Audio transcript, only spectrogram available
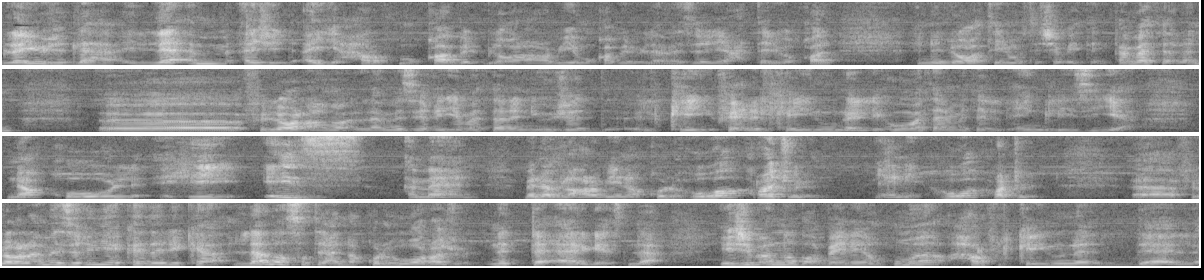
لا يوجد لها لم أجد أي حرف مقابل باللغة العربية مقابل بالامازيغيه حتى يقال إن اللغتين متشابهتين. فمثلا آه، في اللغة الامازيغيه مثلا يوجد الكي فعل الكينونة اللي هو مثلا مثل الإنجليزية. نقول هي از أمان بينما في العربية نقول هو رجل يعني هو رجل. آه، في اللغة الأمازيغية كذلك لا نستطيع أن نقول هو رجل. نت ارجاز لا. يجب أن نضع بينهما حرف الكينونة الدال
